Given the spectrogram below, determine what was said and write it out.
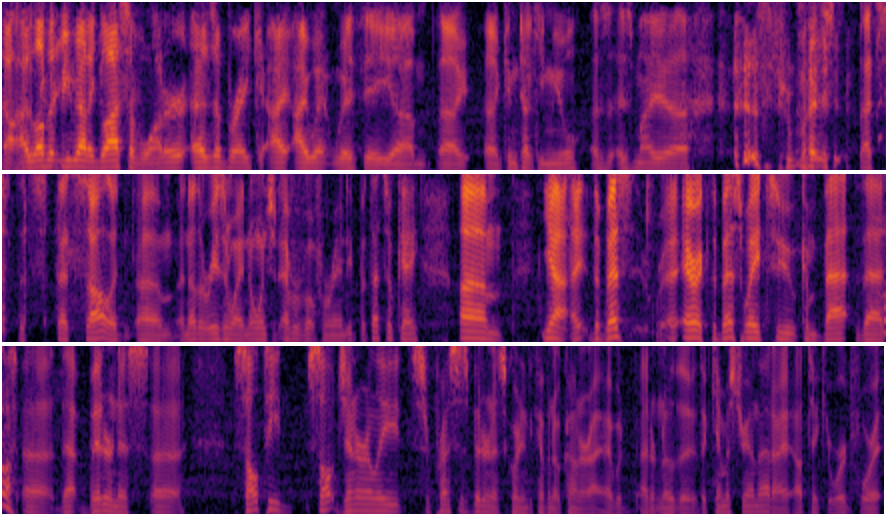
Uh, I love that be- you got a glass of water as a break. I, I went with a, um, a, a Kentucky Mule as as my uh, that's, that's that's that's solid. Um, another reason why no one should ever vote for Randy, but that's okay. Um, yeah, I, the best, uh, Eric, the best way to combat that huh. uh, that bitterness, uh, salty salt generally suppresses bitterness, according to Kevin O'Connor. I, I, would, I don't know the, the chemistry on that. I, will take your word for it.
